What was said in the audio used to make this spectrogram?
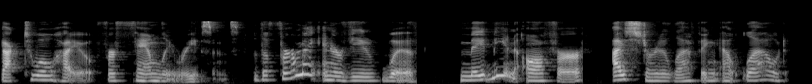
back to Ohio for family reasons. The firm I interviewed with made me an offer I started laughing out loud.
